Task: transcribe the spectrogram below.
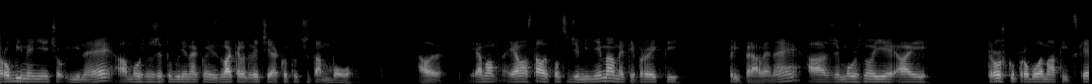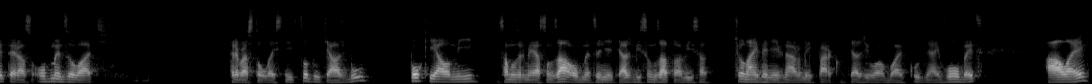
robíme niečo iné a možno, že to bude nakoniec dvakrát väčšie ako to, čo tam bolo. Ale ja mám, ja mám stále pocit, že my nemáme tie projekty pripravené a že možno je aj trošku problematické teraz obmedzovať treba z to lesníctvo, tú ťažbu, pokiaľ my, samozrejme ja som za obmedzenie ťažby, som za to, aby sa čo najmenej v národných parkoch ťažilo, alebo aj kľudne aj vôbec, ale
